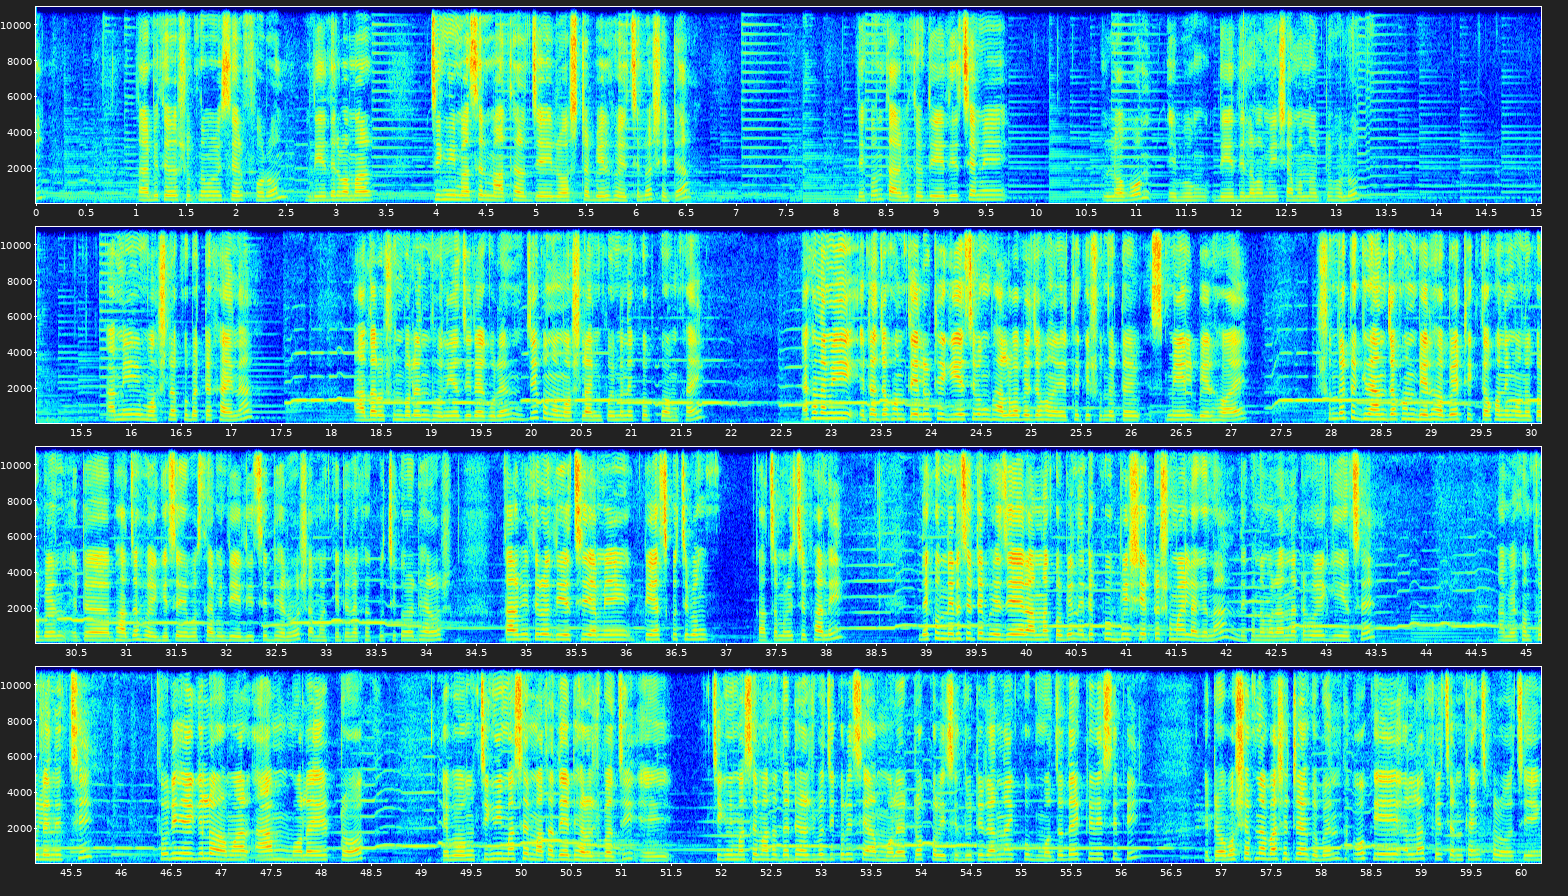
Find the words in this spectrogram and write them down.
তার ভিতরে শুকনো মরিচের ফোড়ন, দিয়ে দিলাম আমার চিংড়ি মাছের মাথার যে রসটা বের হয়েছিল সেটা। দেখুন, তার ভিতর দিয়ে দিয়েছি আমি লবণ এবং দিয়ে দিলাম আমি সামান্য একটু হলুদ। আমি মশলা খুব একটা খাই না। আদা, রসুন বলেন, ধনিয়া, জিরা গুঁড়েন, যে কোনো মশলা আমি পরিমাণে খুব কম খাই। এখন আমি এটা যখন তেল উঠে গিয়েছে এবং ভালোভাবে যখন এর থেকে সুন্দর একটা স্মেল বের হয় সুন্দর একটা গ্রান যখন বের হবে, ঠিক তখনই মনে করবেন এটা ভাজা হয়ে গেছে। এই অবস্থায় আমি দিয়ে দিয়েছি ঢেঁড়স, আমার কেটে রাখা কুচি করা ঢেঁড়স। তার ভিতরে দিয়েছি আমি পেঁয়াজ কুচি এবং কাঁচামরিচে ফালি। দেখুন, নেড়ে চেটে ভেজে রান্না করবেন। এটা খুব বেশি একটা সময় লাগে না। দেখুন, আমার রান্নাটা হয়ে গিয়েছে। আমি এখন তুলে নিচ্ছি। তৈরি হয়ে গেল আমার আম, মলাইয়ের টক এবং চিংড়ি মাছের মাথা দিয়ে ঢেঁড়স ভাজি। এই চিংড়ি মাছের মাথা দিয়ে ঢেঁড়স ভাজি করেছি, আম, মলাইয়ের টক করেছি। দুটি রান্নায় খুব মজাদার একটি রেসিপি এটা অবশ্যই আপনার বাসায় ট্রাই করবেন। ওকে আল্লাহ হাফিজ অ্যান্ড থ্যাংকস ফর ওয়াচিং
